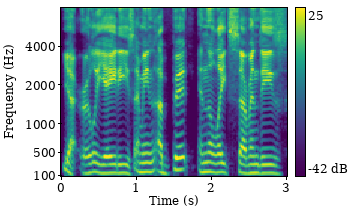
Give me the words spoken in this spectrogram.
Yeah, early eighties. I mean, a bit in the late seventies,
